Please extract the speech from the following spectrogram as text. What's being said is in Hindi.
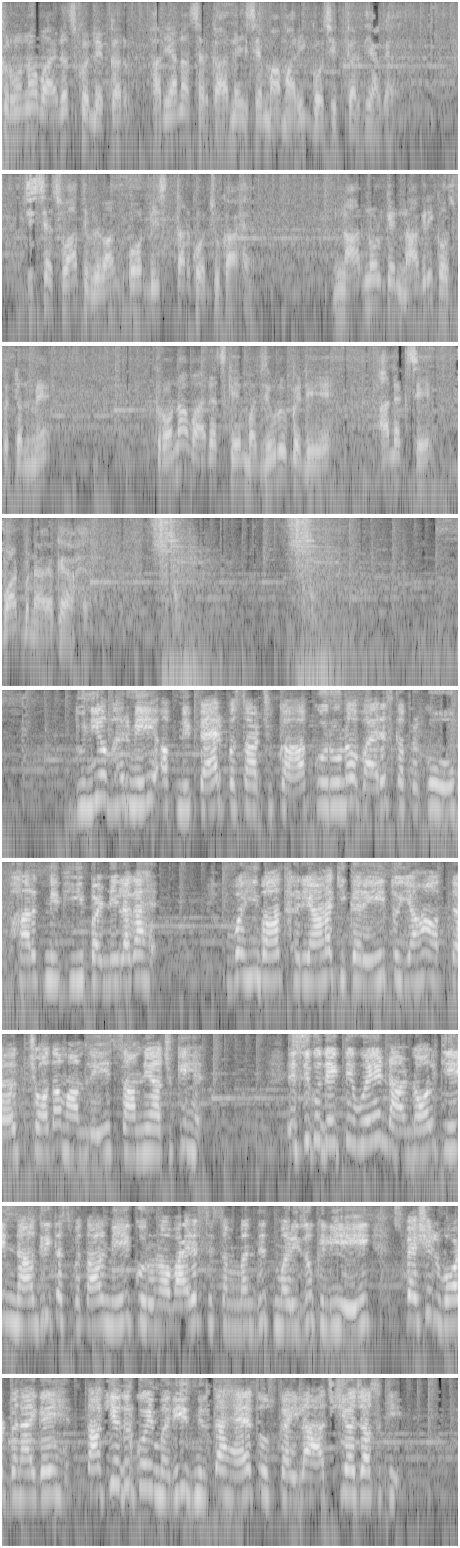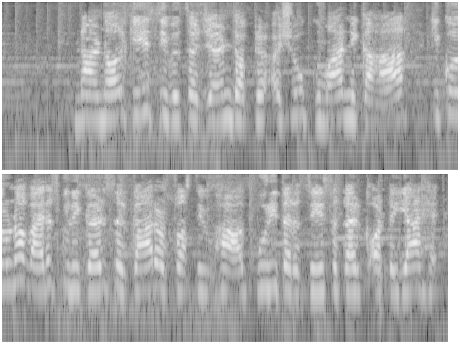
कोरोना वायरस को लेकर हरियाणा सरकार ने इसे महामारी घोषित कर दिया गया है, जिससे स्वास्थ्य विभाग और भी सतर्क हो चुका है। नारनौल के नागरिक हॉस्पिटल में कोरोना वायरस के मजदूरों के लिए अलग से वार्ड बनाया गया है। दुनिया भर में अपने पैर पसार चुका कोरोना वायरस का प्रकोप भारत में भी बढ़ने लगा है। वही बात हरियाणा की करें तो यहाँ अब तक 14 मामले सामने आ चुके हैं। इसी को देखते हुए नारनौल के नागरिक अस्पताल में कोरोना वायरस से संबंधित मरीजों के लिए स्पेशल वार्ड बनाए गए हैं। ताकि अगर कोई मरीज़ मिलता है तो उसका इलाज किया जा सके। नारनौल के civil surgeon doctor Ashok Kumar ने कहा कि कोरोना वायरस को लेकर सरकार और स्वास्थ्य विभाग पूरी तरह से सतर्क और तैयार है।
